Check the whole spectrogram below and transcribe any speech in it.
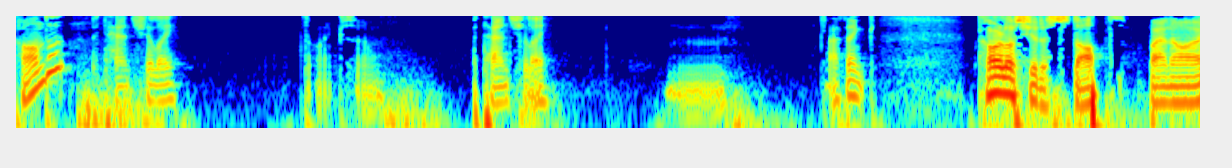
Condit? potentially, Don't think so. potentially. I think Carlos should have stopped by now.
